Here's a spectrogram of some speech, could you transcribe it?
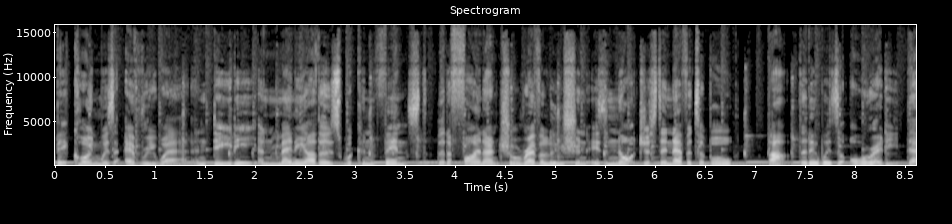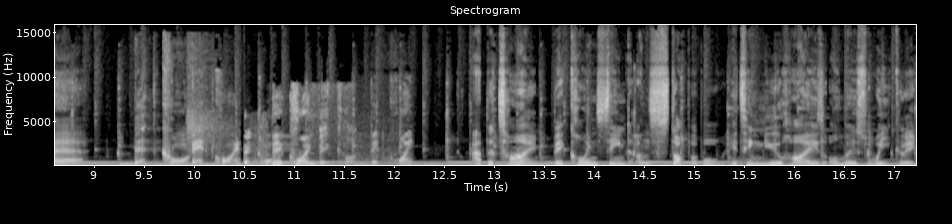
Bitcoin was everywhere, and Didi and many others were convinced that a financial revolution is not just inevitable, but that it was already there. Bitcoin. Bitcoin. Bitcoin. Bitcoin. Bitcoin. At the time, Bitcoin seemed unstoppable, hitting new highs almost weekly.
